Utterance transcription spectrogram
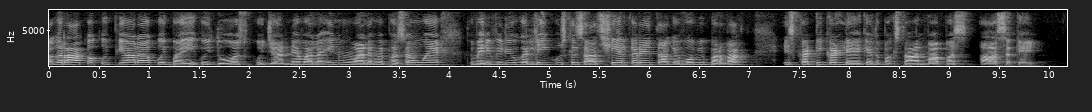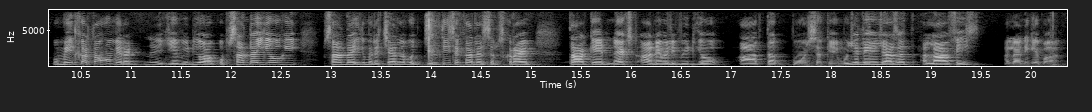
अगर आपका कोई प्यारा, कोई भाई, कोई दोस्त, कोई जानने वाला इन मोबाइलों में फंसा हुआ है तो मेरी वीडियो का लिंक उसके साथ शेयर करें ताकि वो भी बर वक्त इसका टिकट ले के तो पाकिस्तान वापस आ सके। उम्मीद करता हूँ मेरा ये वीडियो आपको पसंद आई होगी। पसंद आई तो मेरे चैनल को जल्दी से कर लें सब्सक्राइब ताकि नेक्स्ट आने वाली वीडियो आप तक पहुँच सके। मुझे दें इजाज़त, अल्लाह हाफिज़, अल्लाह निगेबान।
